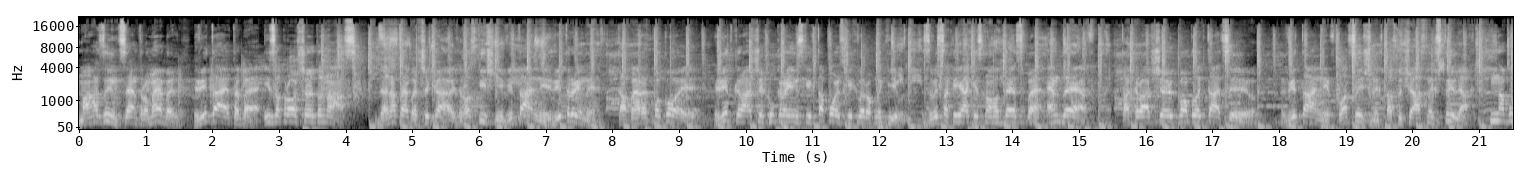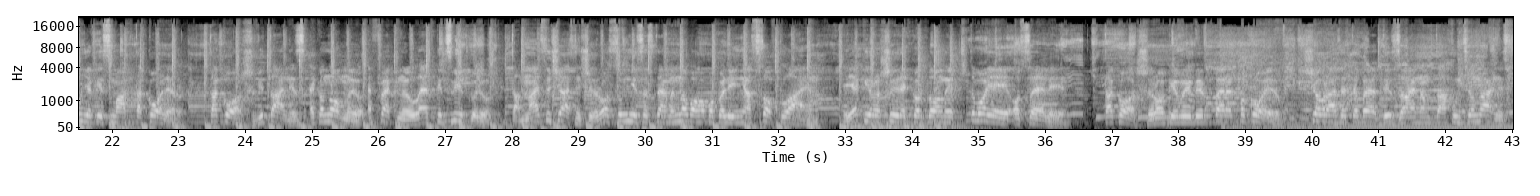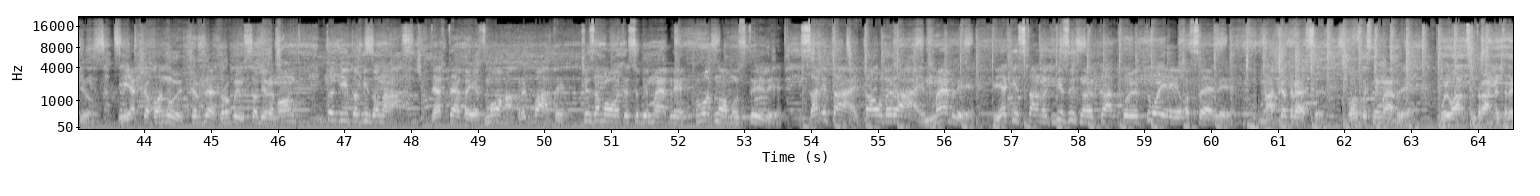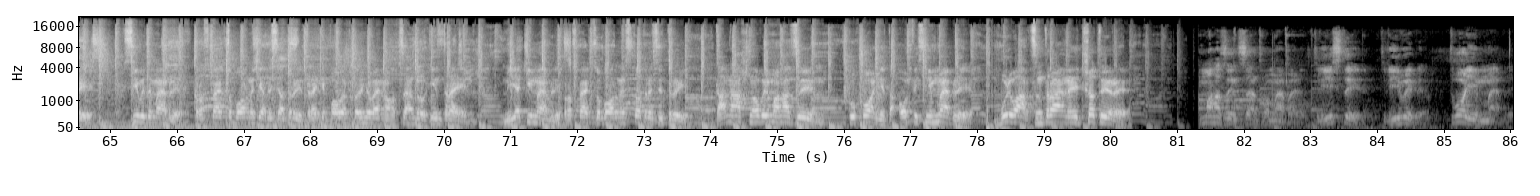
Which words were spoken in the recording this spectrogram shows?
Магазин Центромебель вітає тебе і запрошує до нас, де на тебе чекають розкішні вітальні вітрини та передпокої від кращих українських та польських виробників з високоякісного ДСП МДФ та кращою комплектацією. Вітальні в класичних та сучасних стилях на будь-який смак та колір. Також вітальні з економною ефектною LED підсвіткою та найсучасніші розсувні системи нового покоління Softline, які розширять кордони твоєї оселі. Також широкий вибір передпокоїв, що вразять тебе дизайном та функціональністю. І якщо плануєш чи вже зробив собі ремонт, тоді тобі до нас, де в тебе є змога придбати чи замовити собі меблі в одному стилі. Завітай та обирай меблі, які стануть візитною карткою твоєї оселі. Наші адреси: корпусні меблі, бульвар Центральний 3. Всі види меблі, проспект Соборний 53, третій поверх торгівельного центру Інтрейд. М'які меблі, проспект Соборний 133. Та наш новий магазин. Кухонні та офісні меблі. Бульвар Центральний 4. Магазин Центру Мебель. Твій стиль, твій вибір, твої меблі.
